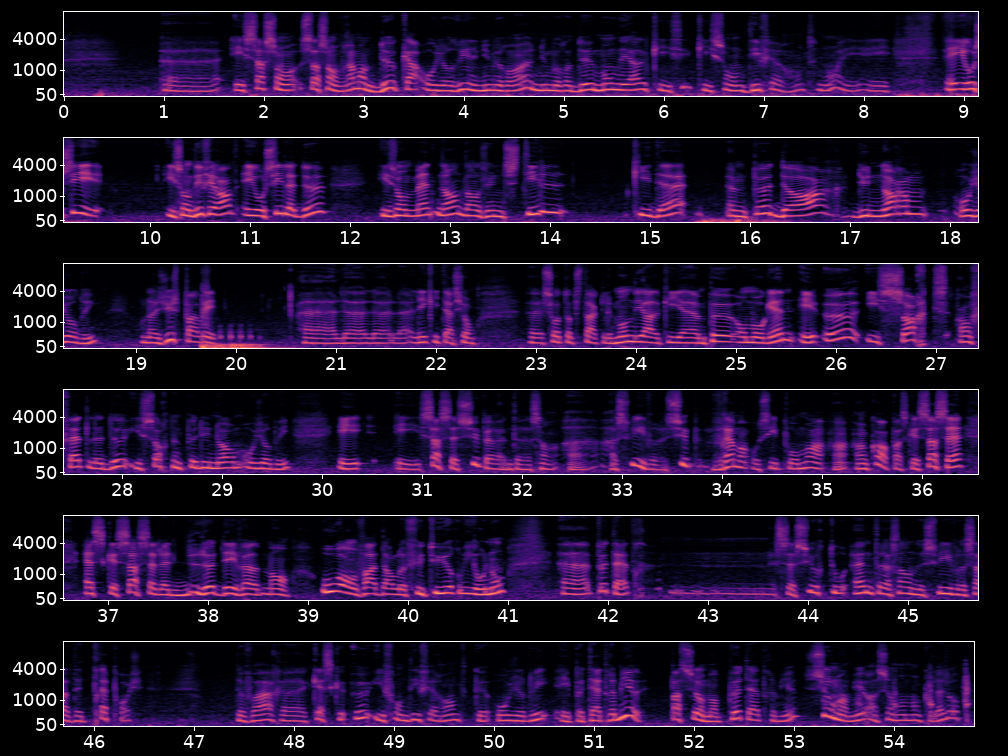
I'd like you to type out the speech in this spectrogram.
Euh, et ça sont, ça sont vraiment deux cas aujourd'hui, le numéro un, le numéro deux mondial, qui, sont différentes. Non? Et, aussi, ils sont différentes, et aussi les deux, ils sont maintenant dans un style qui est un peu dehors d'une norme aujourd'hui. On a juste parlé euh, l'équitation euh, saut obstacle mondial qui est un peu homogène. Et eux, ils sortent, en fait, les deux, ils sortent un peu du norme aujourd'hui. Et, et ça, c'est super intéressant à, suivre, vraiment aussi pour moi hein, encore, parce que ça, c'est, est-ce que ça, c'est le, développement où on va dans le futur, oui ou non? Euh, Peut-être. C'est surtout intéressant de suivre ça de très proche, de voir euh, qu'est-ce que eux ils font différent qu'aujourd'hui et peut-être mieux pas sûrement, peut-être mieux, sûrement mieux à ce moment que les autres.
